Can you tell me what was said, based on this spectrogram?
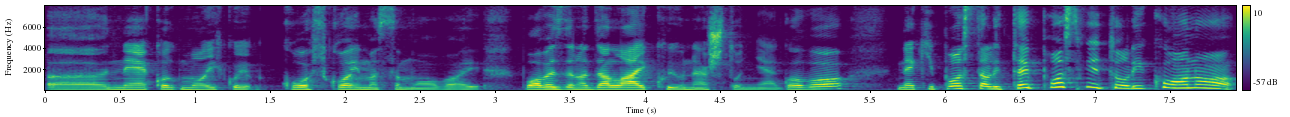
uh, nekog mojih koji, ko, s kojima sam ovaj, povezana da lajkuju nešto njegovo, neki post, ali taj post mi je toliko ono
